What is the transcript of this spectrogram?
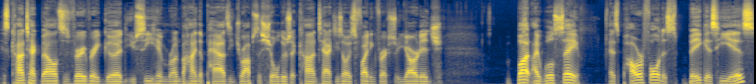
His contact balance is very, very good. You see him run behind the pads. He drops the shoulders at contact. He's always fighting for extra yardage. But I will say, as powerful and as big as he is,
